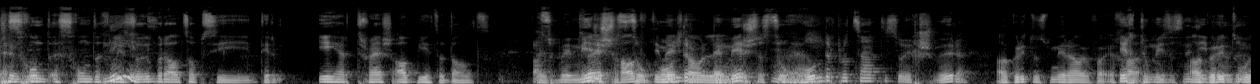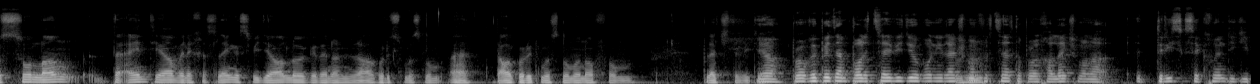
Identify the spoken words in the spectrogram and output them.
Es kommt, es kommt ein bisschen so über, als ob sie dir eher Trash anbieten als... Also bei mir ist das so Menschen auch 100, bei länger. mir ist das so Ja. 100% so, ich schwöre. Algorithmus bei mir auch einfach. Ich Ich ha- tu mir das nicht Algorithmus so lang, der eine Jahr, wenn ich ein längeres Video anschaue, dann habe ich den Algorithmus, nur, äh, den Algorithmus nur noch vom letzten Video. Ja, Bro, wie bei dem Polizeivideo, das ich letztes Mhm. Mal erzählt habe, Bro, ich habe letztes Mal eine 30-sekündige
